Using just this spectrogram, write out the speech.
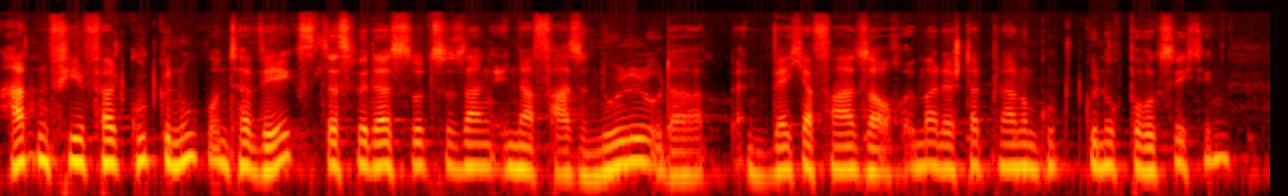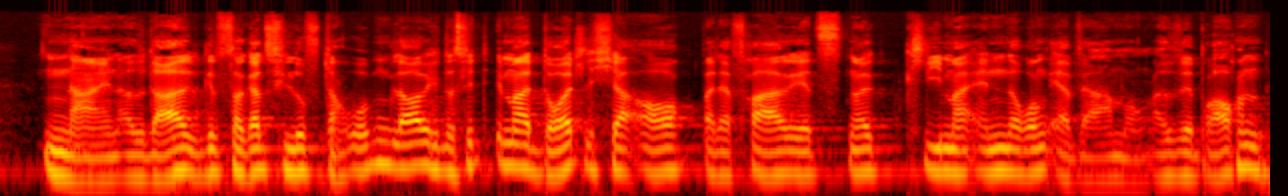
Artenvielfalt gut genug unterwegs, dass wir das sozusagen in der Phase Null oder in welcher Phase auch immer der Stadtplanung gut genug berücksichtigen? Nein, also da gibt es noch ganz viel Luft nach oben, glaube ich. Und das wird immer deutlicher auch bei der Frage jetzt ne, Klimaänderung, Erwärmung. Also wir brauchen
